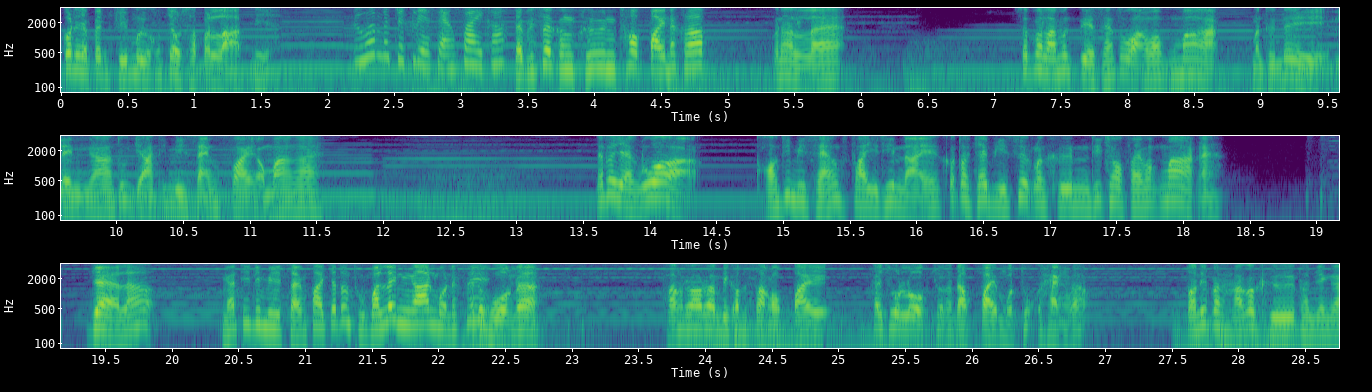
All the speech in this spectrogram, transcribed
ก็น่าจะเป็นฝีมือของเจ้าสัตว์ประหลาดเนี่ย หรือว่ามันจะเกลี่ยแสงไฟคะแต่ผีเสื้อกลางคืนชอบไฟนะครับ ก็นั่นแหละ สัตว์ประหลาดมันเกลียดแสงสว่างมากๆ มันถึงได้เล่นงานทุกอย่างที่มีแสงไฟออกมาไง แล้วถ้าอยากรู้ว่าของที่มีแสงไฟอยู่ที่ไหน ก็ต้องใช้ผีเสื้อกลางคืนที่ชอบไฟมากๆนะแย่แล้ว งั้นที่นี่มีแสงไฟจะต้องถูกมันเล่นงานหมดนะไม่สิ ต้องห่วงนะทางเราเรามีคำสั่งออกไปให้ทั่วโลกช่วยกันดับไฟหมดทุกแห่งแล้ว ตอนนี้ปัญหาก็คือทำยังไง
